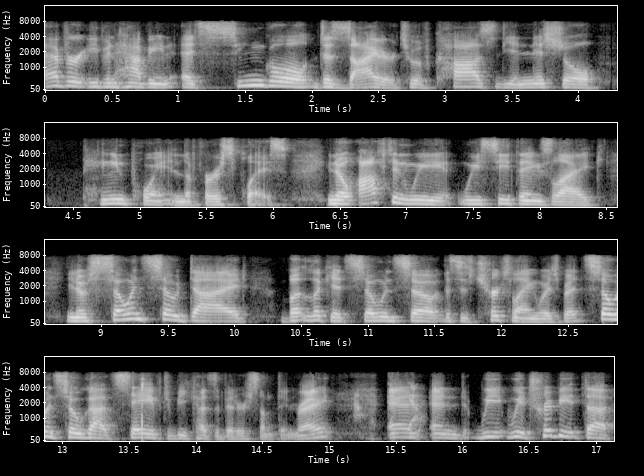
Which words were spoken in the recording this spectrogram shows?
ever even having a single desire to have caused the initial pain point in the first place. You know, often we we see things like, you know, so and so died, but look at so and so. This is church language, but so and so got saved because of it or something, right? And yeah. and we we attribute the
